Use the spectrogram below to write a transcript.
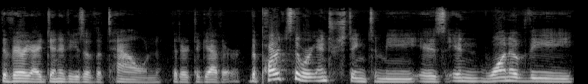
the very identities of the town that are together. The parts that were interesting to me is in one of the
